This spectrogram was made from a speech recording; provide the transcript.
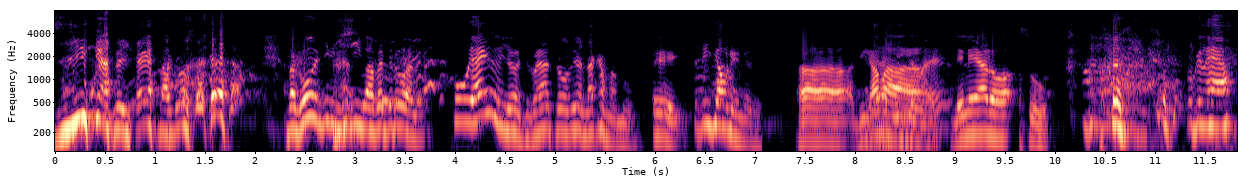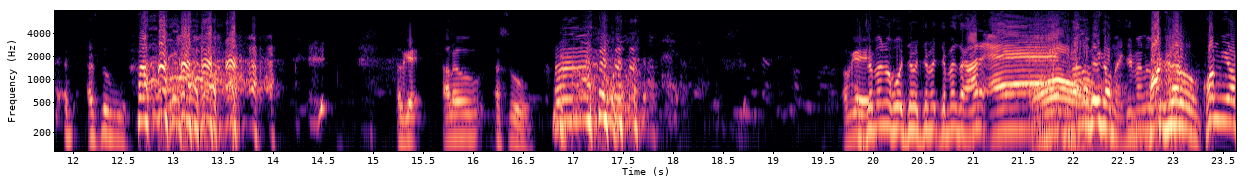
ကြီးရမယ်ရရမကွန်းမကွန်းကြည့်ပြီးရှိပါပဲသူတို့ကလေကိုရိုင်းဆိုရင်ဂျပန်တော်ပြန်လက်ခံမှာမဟုတ်အေးစတိချောင်းနေတယ်ဆိုအာဒီကမှာလင်းလင်းကတော့အဆူဟုတ်ကဲ့လားအဆူ โอเคအားလုံးအဆူโอเค ဂျပန်လိုဟိုဂျပန်ဂျပန်စကားနဲ့အဲဂျပန်လိုဖိတ်ကောင်းမယ်ဂျပန်လို ဘာခရောခွန်ရရော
